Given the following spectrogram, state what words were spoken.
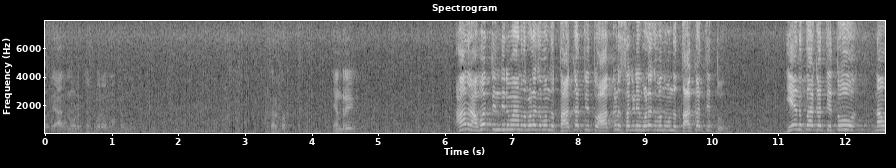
ಅವ್ರು ಯಾರು ನೋಡಿ ಕರ್ಕೋರ ಮಕ್ಕಳನ್ನ ಕರ್ಕೋ ಏನ್ರಿ? ಆದ್ರೆ ಅವತ್ತಿನ ದಿನಮಾನದ ಒಳಗೆ ಒಂದು ತಾಕತ್ತಿತ್ತು, ಆಕಳ ಸಗಣಿ ಒಳಗೆ ಒಂದು ಒಂದು ತಾಕತ್ತಿತ್ತು. ಏನು ತಾಕತ್ತಿತ್ತು? ನಾವು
